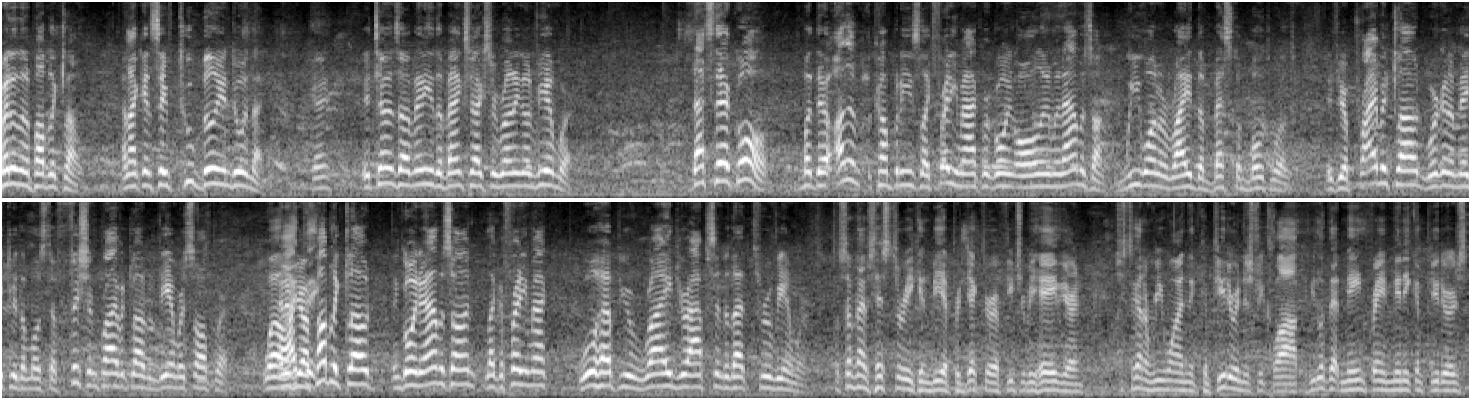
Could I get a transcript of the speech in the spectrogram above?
better than a public cloud. And I can save two billion doing that. Okay? It turns out many of the banks are actually running on VMware. That's their call. But there are other companies like Freddie Mac who are going all in with Amazon. We want to ride the best of both worlds. If you're a private cloud, we're going to make you the most efficient private cloud with VMware software. Well, and if I you're a public cloud and going to Amazon, like a Freddie Mac, we'll help you ride your apps into that through VMware. So sometimes history can be a predictor of future behavior, and just to kind of rewind the computer industry clock, if you look at mainframe mini computers,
